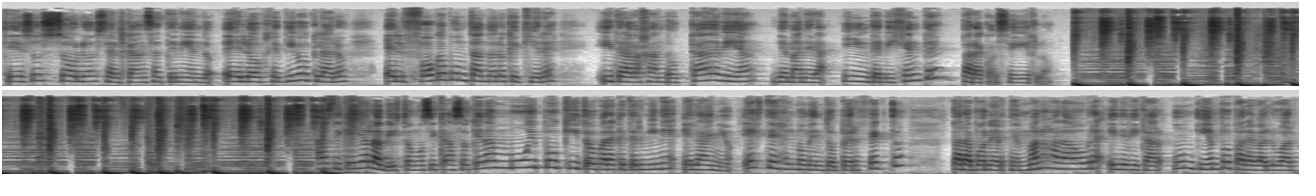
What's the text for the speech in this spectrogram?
que eso solo se alcanza teniendo el objetivo claro, el foco apuntando a lo que quieres y trabajando cada día de manera inteligente para conseguirlo. Así que ya lo has visto, musicazo. Queda muy poquito para que termine el año. Este es el momento perfecto para ponerte manos a la obra y dedicar un tiempo para evaluar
